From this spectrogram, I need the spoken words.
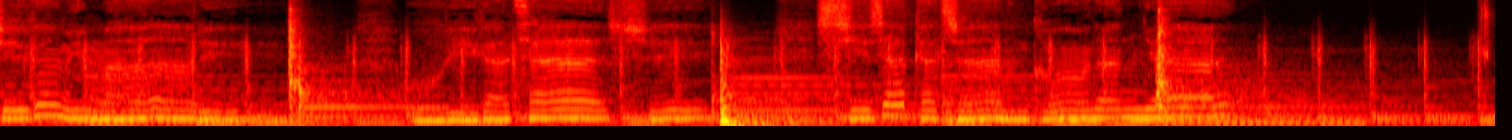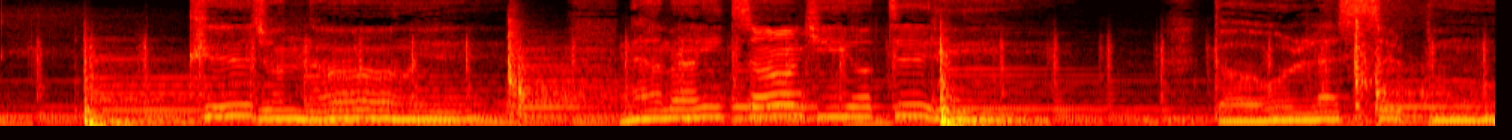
지금 이 말이 우리가 다시 시작하자는 건 아니야. 그저 너의 남아있던 기억들이 떠올랐을 뿐.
